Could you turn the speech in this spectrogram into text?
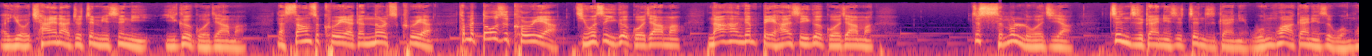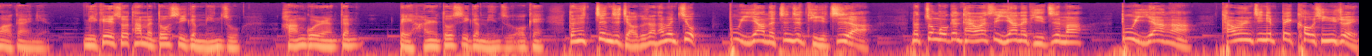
呃，有 China 就证明是你一个国家吗？那 South Korea 跟 North Korea 他们都是 Korea，请问是一个国家吗？南韩跟北韩是一个国家吗？这什么逻辑啊？政治概念是政治概念，文化概念是文化概念。你可以说他们都是一个民族，韩国人跟北韩人都是一个民族，OK。但是政治角度上，他们就不一样的政治体制啊。那中国跟台湾是一样的体制吗？不一样啊。台湾人今天被扣薪水，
